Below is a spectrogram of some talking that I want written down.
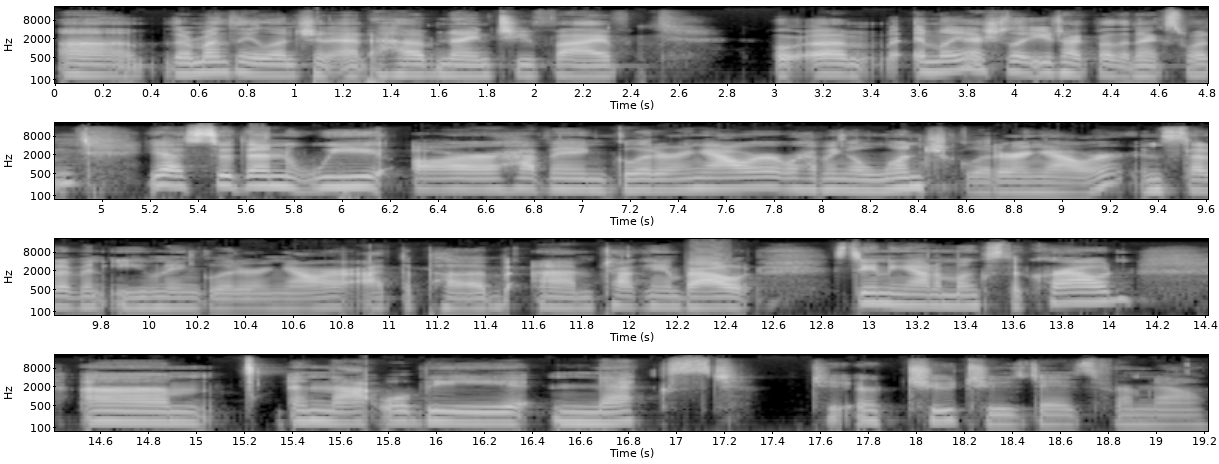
Um, their monthly luncheon at Hub 925. Or, um, Emily, I should let you talk about the next one. Yeah, so then we are having glittering hour. We're having a lunch glittering hour instead of an evening glittering hour at the pub. Um, talking about standing out amongst the crowd. Um, and that will be next two or two Tuesdays from now,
